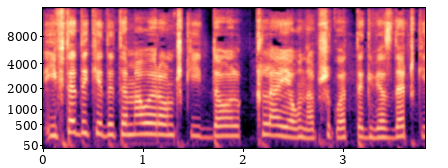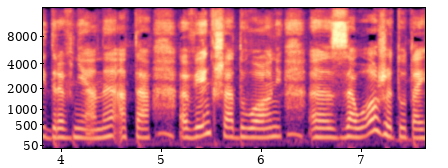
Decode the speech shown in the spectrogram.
I wtedy, kiedy te małe rączki dokleją na przykład te gwiazdeczki drewniane, a ta większa dłoń e, założy tutaj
